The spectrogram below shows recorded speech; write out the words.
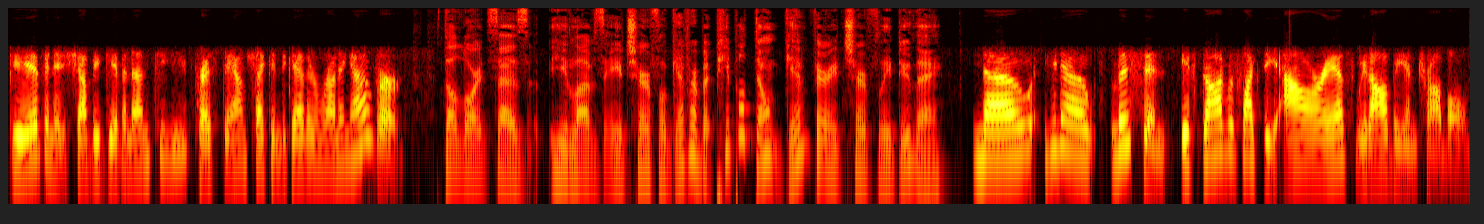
"Give, and it shall be given unto you, pressed down, shaken together, and running over." The Lord says He loves a cheerful giver, but people don't give very cheerfully, do they? No, you know, listen, if God was like the IRS, we'd all be in trouble.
